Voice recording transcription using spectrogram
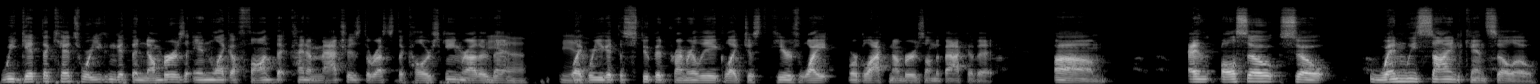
we get the kits where you can get the numbers in like a font that kind of matches the rest of the color scheme rather than yeah, yeah. like where you get the stupid Premier League like just here's white or black numbers on the back of it. Um and also so when we signed Cancelo,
